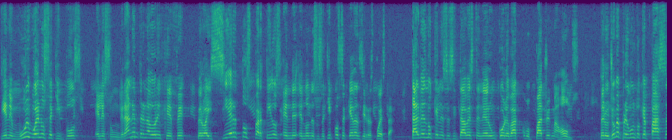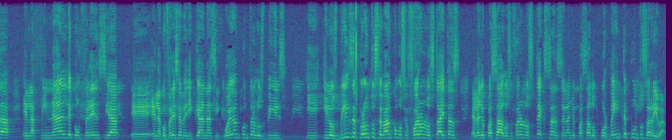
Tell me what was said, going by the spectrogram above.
tiene muy buenos equipos, él es un gran entrenador en jefe, pero hay ciertos partidos en, de- en donde sus equipos se quedan sin respuesta. Tal vez lo que necesitaba es tener un quarterback como Patrick Mahomes. Pero yo me pregunto qué pasa en la final de conferencia, eh, en la conferencia americana, si juegan contra los Bills y, y los Bills de pronto se van como se fueron los Titans el año pasado, se fueron los Texans el año pasado por 20 puntos arriba.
